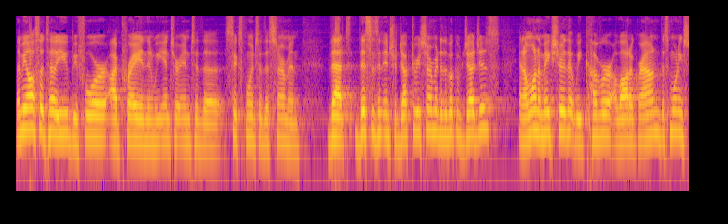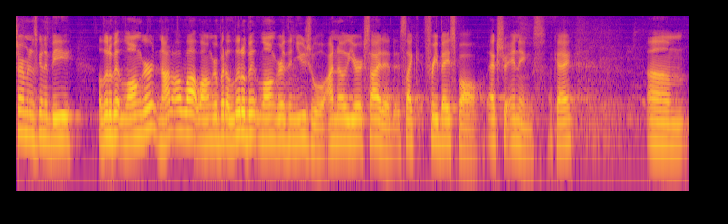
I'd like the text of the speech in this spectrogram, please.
Let me also tell you before I pray and then we enter into the six points of the sermon that this is an introductory sermon to the book of Judges, and I want to make sure that we cover a lot of ground. This morning's sermon is going to be a little bit longer, not a lot longer, but a little bit longer than usual. I know you're excited. It's like free baseball, extra innings, okay? Um,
